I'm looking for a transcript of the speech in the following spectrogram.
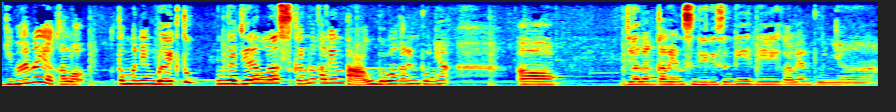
Gimana ya kalau temen yang baik tuh nggak jelas karena kalian tahu bahwa kalian punya uh, jalan kalian sendiri-sendiri kalian punya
